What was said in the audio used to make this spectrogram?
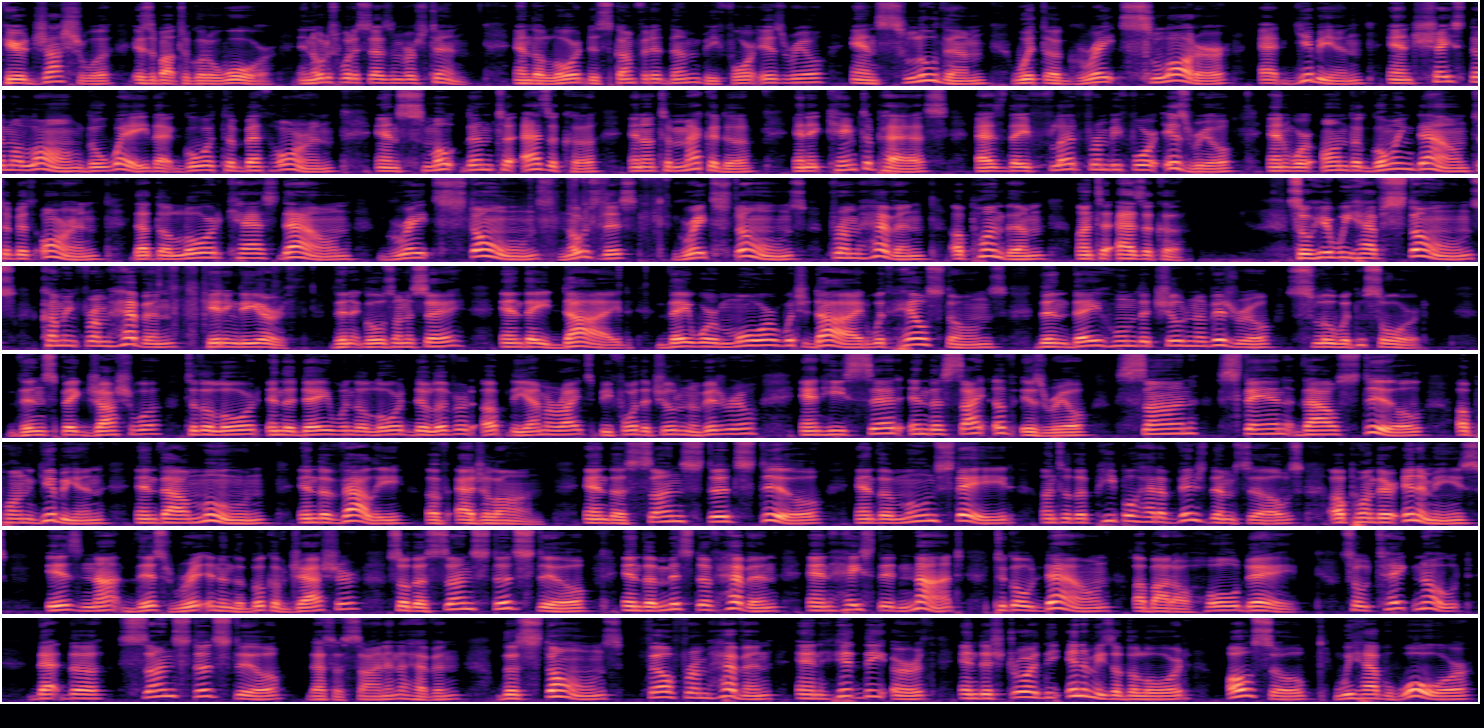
Here Joshua is about to go to war. And notice what it says in verse 10 And the Lord discomfited them before Israel and slew them with a great slaughter at Gibeon and chased them along the way that goeth to Bethhoron and smote them to Azekah and unto Makkedah. And it came to pass, as they fled from before Israel and were on the going down to Bethhoron, that the Lord cast down great stones, notice this, great stones from heaven upon them unto Azekah. So here we have stones coming from heaven hitting the earth. Then it goes on to say, And they died, they were more which died with hailstones than they whom the children of Israel slew with the sword. Then spake Joshua to the Lord in the day when the Lord delivered up the Amorites before the children of Israel, and he said in the sight of Israel, Sun, stand thou still upon Gibeon, and thou moon in the valley of Ajalon. And the sun stood still, and the moon stayed, until the people had avenged themselves upon their enemies. Is not this written in the book of Jasher? So the sun stood still in the midst of heaven, and hasted not to go down about a whole day. So take note that the sun stood still, that's a sign in the heaven. The stones fell from heaven and hit the earth and destroyed the enemies of the Lord. Also, we have war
